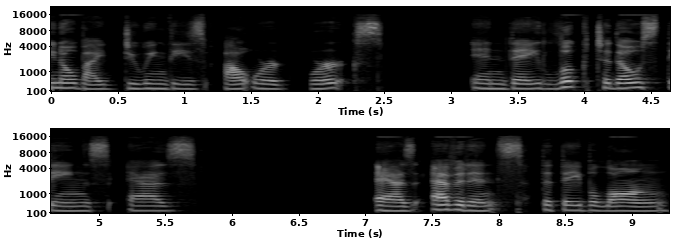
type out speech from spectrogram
you know, by doing these outward works. And they look to those things as as evidence that they belong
